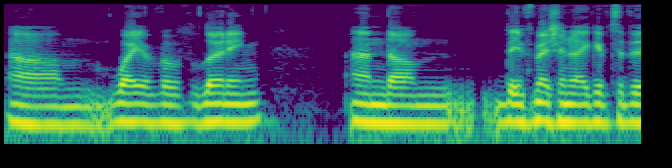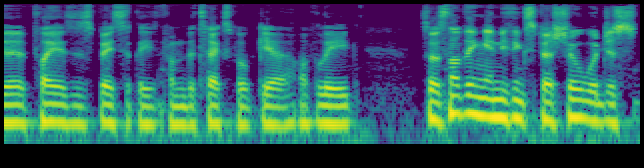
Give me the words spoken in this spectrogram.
um, way of, of learning, and um, the information I give to the players is basically from the textbook, yeah, of League. So it's nothing anything special. We're just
